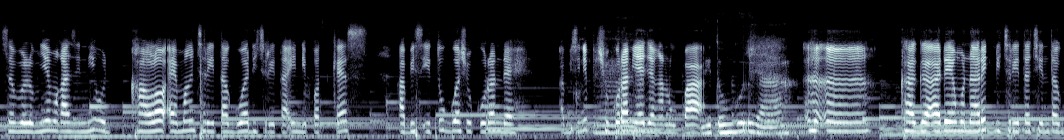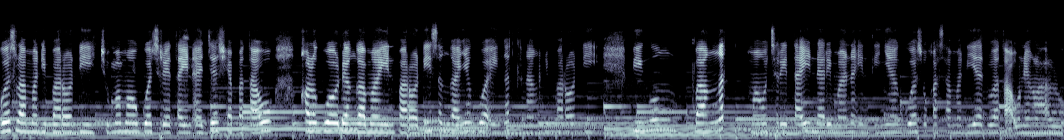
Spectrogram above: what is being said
Sebelumnya makasih nih kalau emang cerita gue diceritain di podcast. Abis itu gue syukuran deh. Abis ini syukuran ya jangan lupa. Ditunggu ya. kagak ada yang menarik di cerita cinta gue selama di parodi. Cuma mau gue ceritain aja siapa tahu kalau gue udah nggak main parodi seenggaknya gue inget kenangan di parodi. Bingung banget mau ceritain dari mana intinya gue suka sama dia dua tahun yang lalu.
